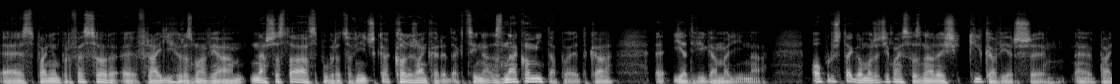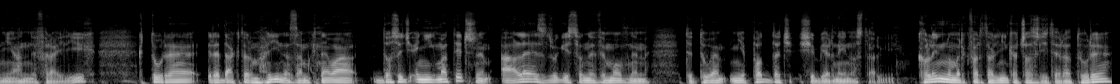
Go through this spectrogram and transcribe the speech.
E, z panią profesor e, Freilich rozmawia nasza stała współpracowniczka, koleżanka redakcyjna, znakomita poetka Jadwiga Malina. Oprócz tego możecie Państwo znaleźć kilka wierszy pani Anny Freilich, które redaktor Malina zamknęła dosyć enigmatycznym, ale z drugiej strony wymownym tytułem Nie poddać się biernej nostalgii. Kolejny numer kwartalnika Czas Literatury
